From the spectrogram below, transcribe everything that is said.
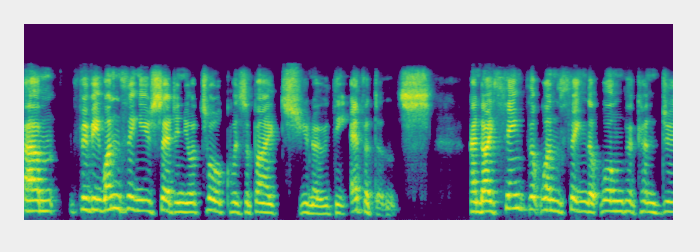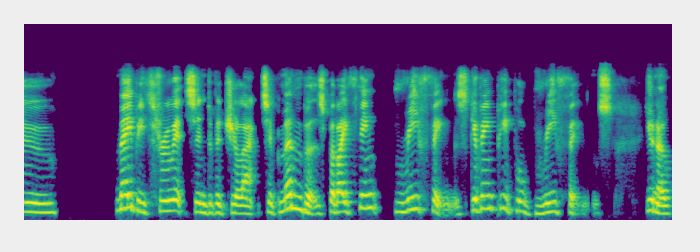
Um, Vivi, one thing you said in your talk was about, you know, the evidence. And I think that one thing that WONCA can do, maybe through its individual active members, but I think briefings, giving people briefings, you know,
